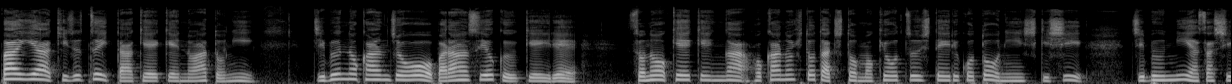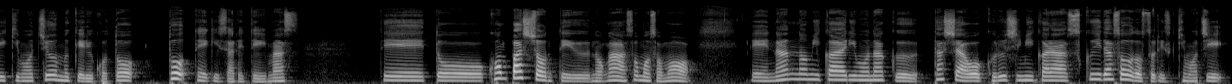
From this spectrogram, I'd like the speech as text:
敗や傷ついた経験の後に、自分の感情をバランスよく受け入れ、その経験が他の人たちとも共通していることを認識し、自分に優しい気持ちを向けることと定義されています。で、えっと、コンパッションっていうのがそもそも、えー、何の見返りもなく他者を苦しみから救い出そうとする気持ち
